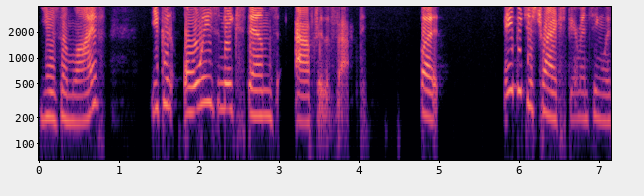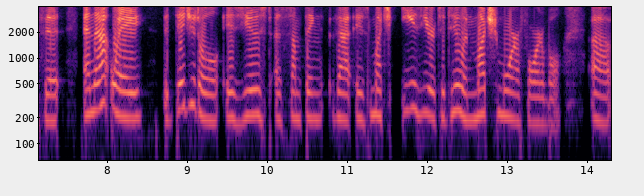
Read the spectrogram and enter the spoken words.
use them live. You can always make stems after the fact. But maybe just try experimenting with it. And that way, the digital is used as something that is much easier to do and much more affordable. Uh,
